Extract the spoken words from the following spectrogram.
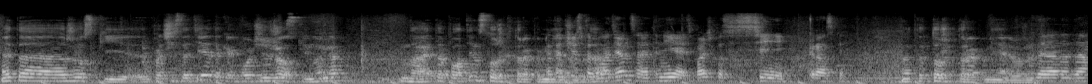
это жесткий. По чистоте это как бы очень жесткий номер. Да, это полотенце тоже, которое поменяли. Это чисто уже, да? полотенце, а это не я, испачкался с синей краской. Ну, Это тоже, которое поменяли уже. Да, да, да.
